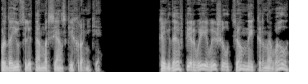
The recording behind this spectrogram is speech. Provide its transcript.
продаются ли там марсианские хроники. Когда впервые вышел «Темный карнавал»,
